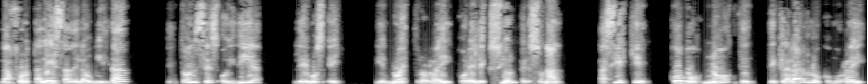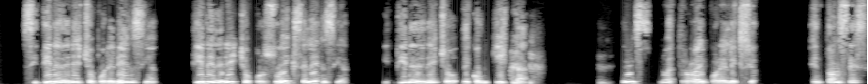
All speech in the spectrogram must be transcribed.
la fortaleza de la humildad, entonces hoy día le hemos hecho bien nuestro rey por elección personal. Así es que, ¿cómo no declararlo como rey? Si tiene derecho por herencia, tiene derecho por su excelencia y tiene derecho de conquista, es nuestro rey por elección. Entonces,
